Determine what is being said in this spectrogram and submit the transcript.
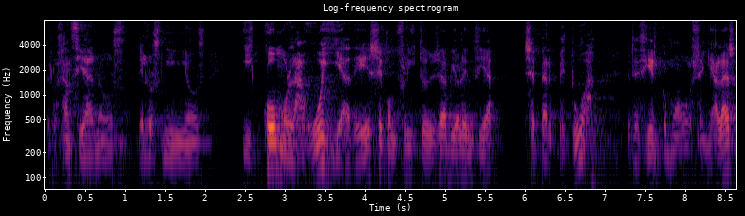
de los ancianos, de los niños, y cómo la huella de ese conflicto, de esa violencia, se perpetúa. Es decir, como señalas,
